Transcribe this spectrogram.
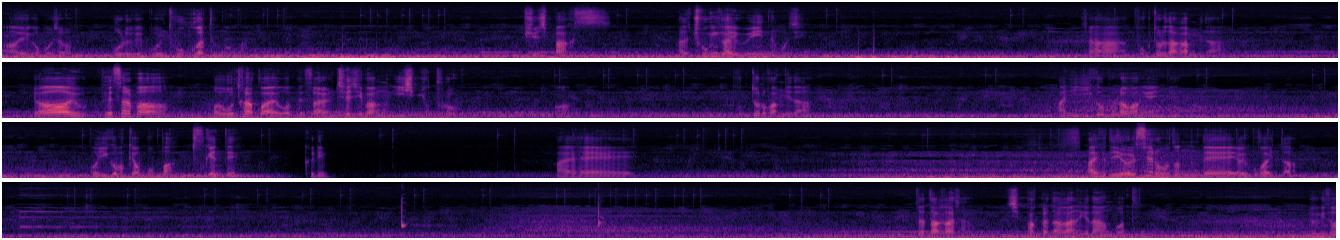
어 이거 뭐죠? 모르겠고 도구 같은 건가? 퓨즈 박스 아 종이가 왜 있는 거지 자 복도로 나갑니다 야 이거 뱃살 봐 어, 어떡할 거야 이거 뱃살 체지방 26% 어? 복도로 갑니다 아니 이거 보려고 한 게 아닌데 어 이거밖에 못 봐? 두 갠데? 그림? 아헤 아니 근데 열쇠를 얻었는데 여기 뭐가 있다. 일단 나가자. 집 밖으로 나가는 게 나은 것 같아. 여기서?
